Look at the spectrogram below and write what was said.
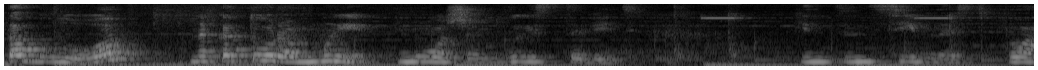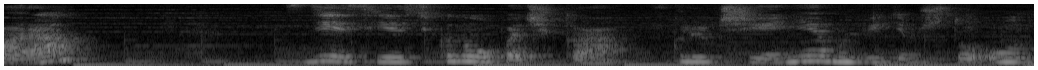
табло, на котором мы можем выставить интенсивность пара. Здесь есть кнопочка включения, мы видим, что он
